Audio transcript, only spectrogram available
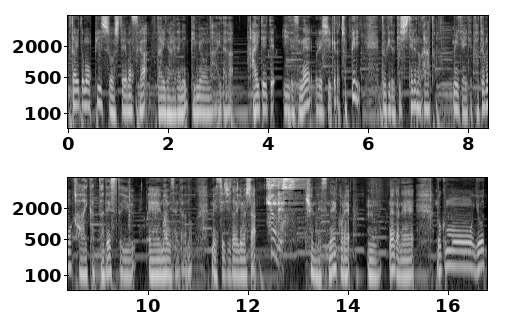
二人ともピースをしていますが、二人の間に微妙な間が空いていていいですね。嬉しいけどちょっぴりドキドキしてるのかなと見ていてとても可愛かったですという、えー、マミさんからのメッセージいただきました。キュンですキュンですね、これ。うん。なんかね、僕も幼稚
